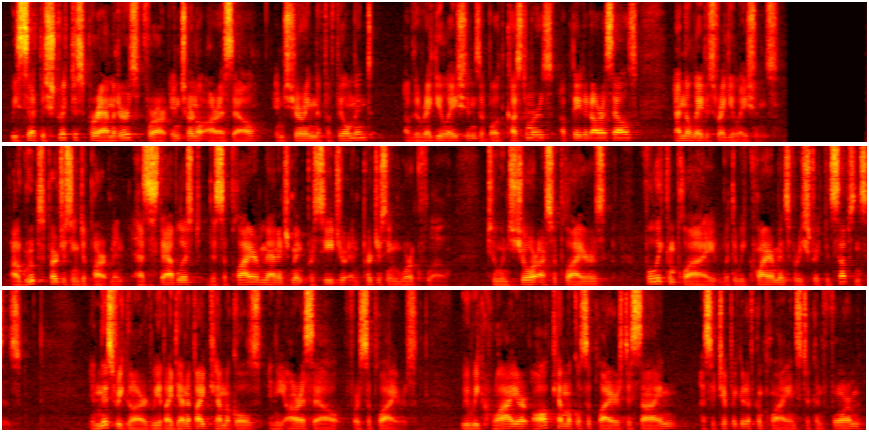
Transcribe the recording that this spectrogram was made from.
We set the strictest parameters for our internal RSL, ensuring the fulfillment of the regulations of both customers' updated RSLs and the latest regulations. Our group's purchasing department has established the supplier management procedure and purchasing workflow to ensure our suppliers fully comply with the requirements for restricted substances. In this regard, we have identified chemicals in the RSL for suppliers. We require all chemical suppliers to sign a certificate of compliance to conform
